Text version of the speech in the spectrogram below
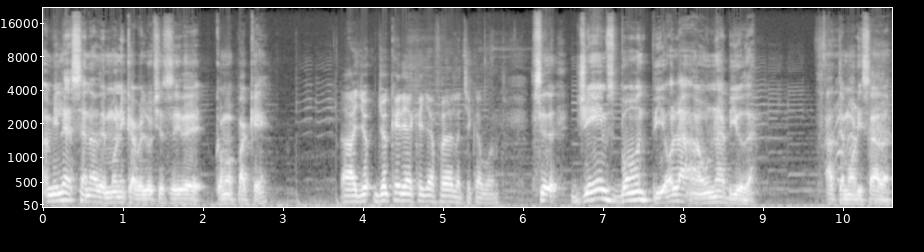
A mí la escena de Mónica Bellucci es así de, ¿como pa' qué? Ah, yo, yo quería que ella fuera la chica Bond. James Bond viola a una viuda. Atemorizada.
